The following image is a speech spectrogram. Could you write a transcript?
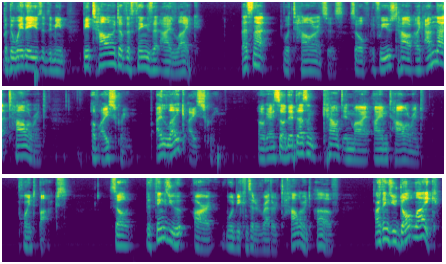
but the way they use it to mean be tolerant of the things that I like. That's not what tolerance is. So if, if we use tolerant, like I'm not tolerant of ice cream. I like ice cream. Okay, so that doesn't count in my I'm tolerant point box. So the things you are would be considered rather tolerant of are things you don't like.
